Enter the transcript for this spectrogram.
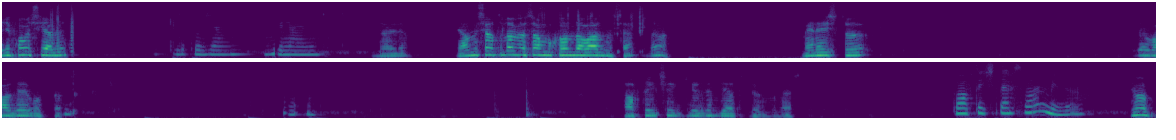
Elif hoş geldin. Bulduk hocam. Günaydın. Günaydın. Yanlış hatırlamıyorsam bu konuda vardın sen, değil mi? Manage to bir de was able to. Hafta içi girdim diye hatırlıyorum bu derse. Bu hafta hiç ders var mıydı? Yok,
